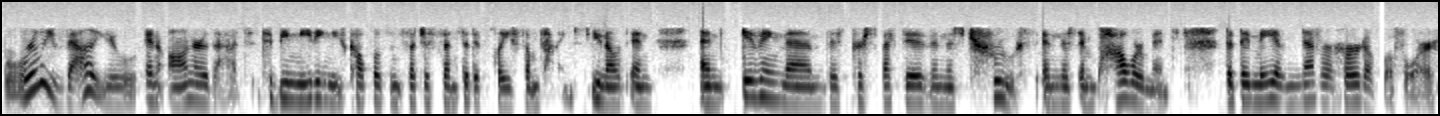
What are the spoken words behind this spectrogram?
really value and honor that to be meeting these couples in such a sensitive place sometimes, you know, and and giving them this perspective and this truth and this empowerment that they may have never heard of before.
